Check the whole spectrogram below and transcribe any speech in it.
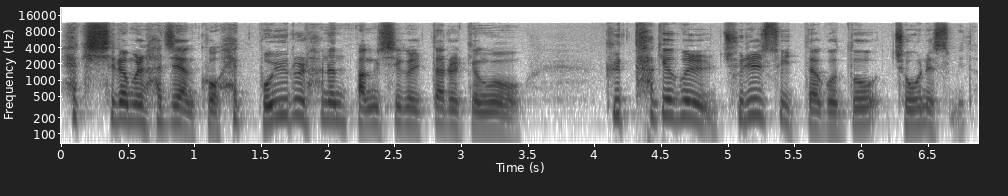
핵실험을 하지 않고 핵 보유를 하는 방식을 따를 경우 그 타격을 줄일 수 있다고도 조언했습니다.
